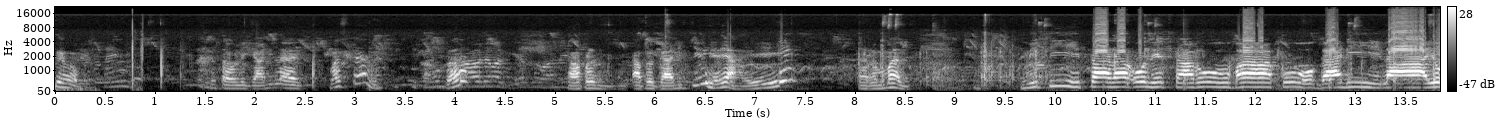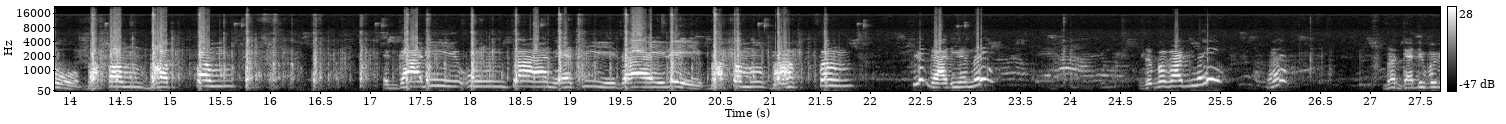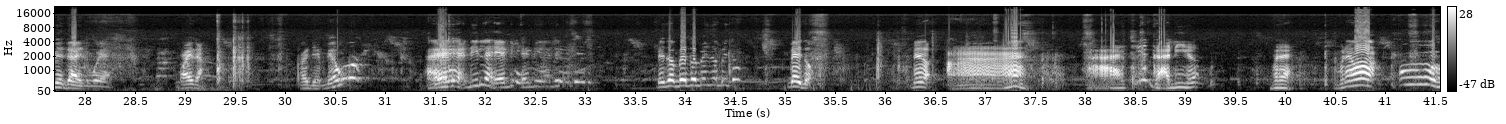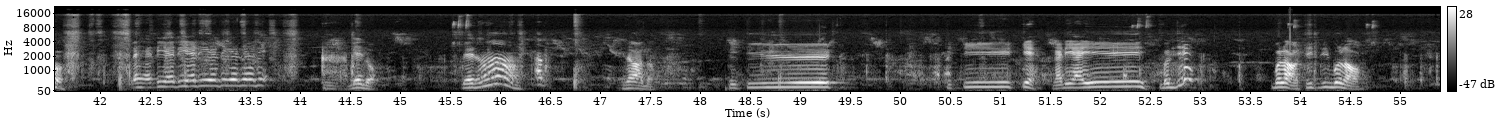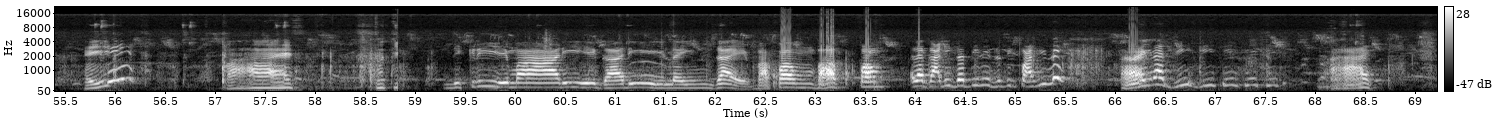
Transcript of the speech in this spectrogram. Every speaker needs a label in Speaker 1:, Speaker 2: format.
Speaker 1: ઓલી ગાડી લાવે મસ્ત હે હા? આપણે આપણે ગાડી કેવી હે હે રમવાન નીતિ તારા ઓલે તારો બાપો ગાડી લાયો ભપમ ભપમ ગાડી ઊંચા નેચી જાય રે ભપમ ભપમ કે ગાડી હે નહીં જબર ગાડી નહીં હે ગાડી પર બે જાય ફાયદા અજે બેવું હે હેડી લે હેડી હેડી હેડી બેદો બેદો બેદો બેદો બેદો બેદો આ આ છે ગાડી હે બરે બરે ઓ હેડી હેડી હેડી હેડી હેડી હેડી બેદો બેદો. જવા દો ટીટીટ ટીટીટ કે ગાડી આવી બોલજે બોલાવો ટીટી બોલાવો હે બસ દીકરી મારી ગાડી લઈને જાય. બાપમ બાપમ. એટલે ગાડી જતી નહીં, જતી પાછી જાય. હા, એના જી જી જી જી જી. હા,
